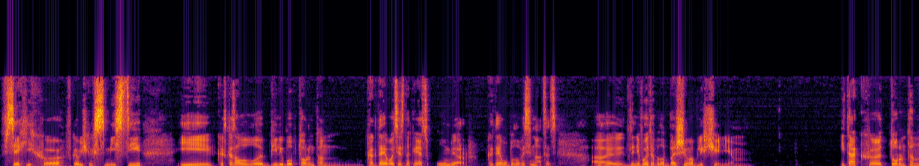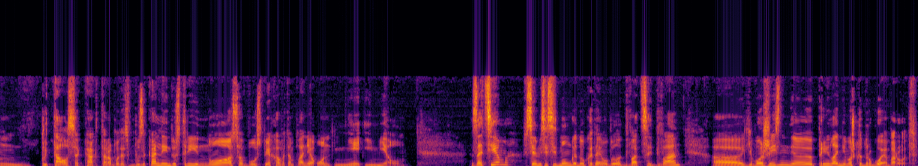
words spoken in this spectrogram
всех их, э, в кавычках, смести, и, как сказал Билли Боб Торнтон, когда его отец наконец умер, когда ему было 18, э, для него это было большим облегчением. Итак, э, Торнтон пытался как-то работать в музыкальной индустрии, но особого успеха в этом плане он не имел. Затем, в 1977 году, когда ему было 22, а, его жизнь э, приняла немножко другой оборот,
